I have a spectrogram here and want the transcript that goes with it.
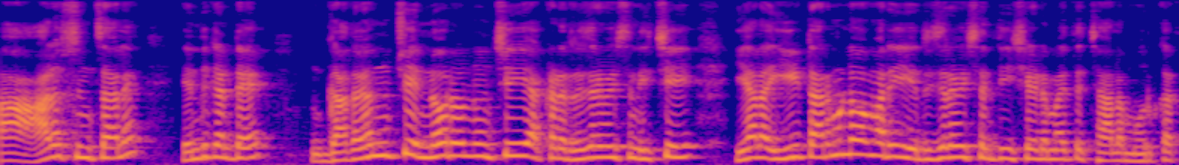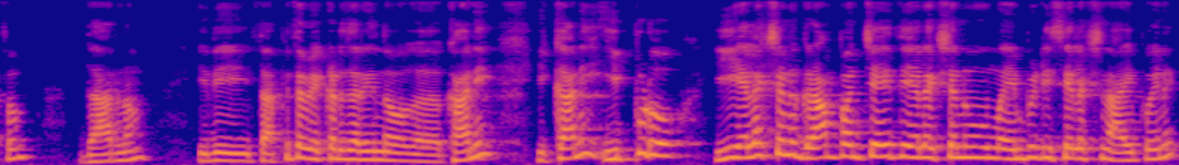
ఆలోచించాలి. ఎందుకంటే గత నుంచి ఎన్నో రోజుల నుంచి అక్కడ రిజర్వేషన్ ఇచ్చి ఇలా ఈ టర్మ్లో మరి రిజర్వేషన్ తీసేయడం అయితే చాలా మూర్ఖత్వం దారుణం. ఇది తప్పితం ఎక్కడ జరిగిందో కానీ కానీ ఇప్పుడు ఈ ఎలక్షన్ గ్రామ పంచాయతీ ఎలక్షన్ ఎంపీటీసీ ఎలక్షన్ అయిపోయినాయి.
